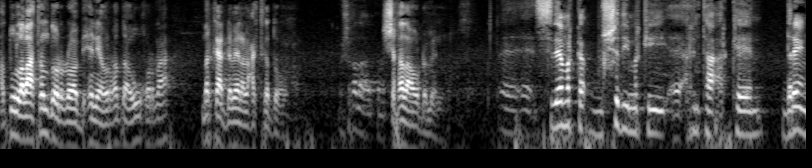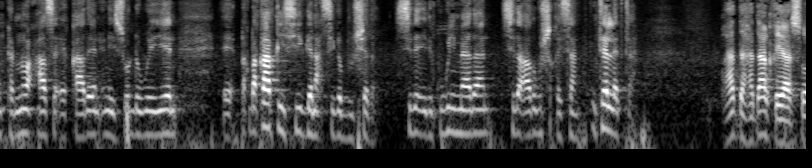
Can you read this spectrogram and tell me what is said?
Hadduu labaatan doolar waa bixinaya warqadda ugu qornaa markaan dhameyna lacagta ka doonana shaqadaa u dhameyna sidee marka bulshadii markay arrintaa arkeen dareenka noocaasa ay qaadeen inay soo dhaweeyeen dhaqdhaqaaqiisii ganacsiga bulshada sida idinkugu yimaadaan sida aada ugu shaqaysaan. Intee leegtaa hadda haddaan qiyaaso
